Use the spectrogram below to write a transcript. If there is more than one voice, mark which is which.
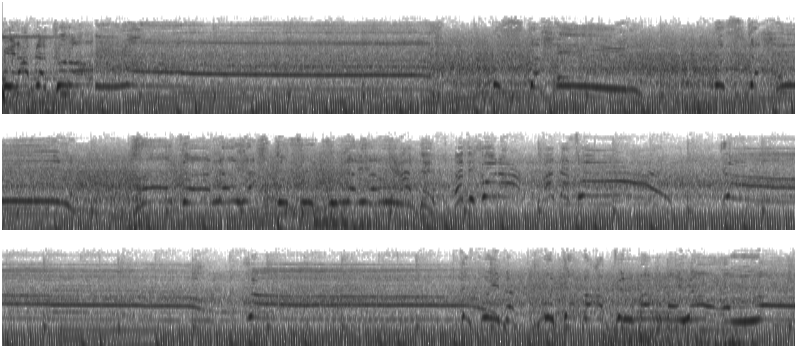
Speaker 1: بيلعب للكرة مستحيل مستحيل هذا لا يحدث كل يوم
Speaker 2: هذه كرة. التسويق جول. جول.
Speaker 1: تصويبة متابعة في المرمى. يا الله.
